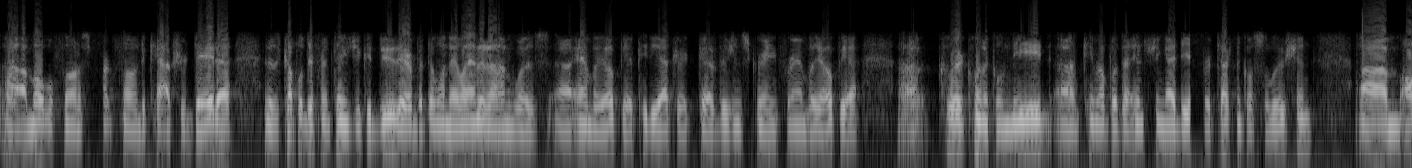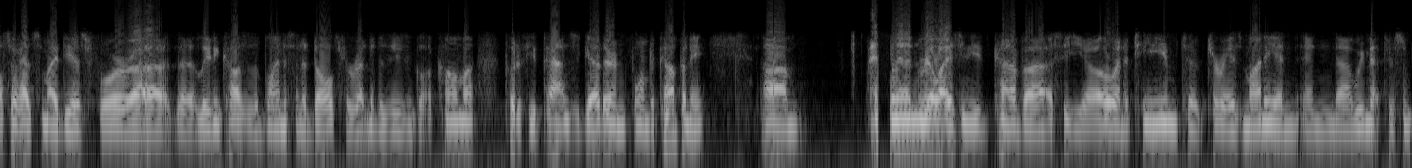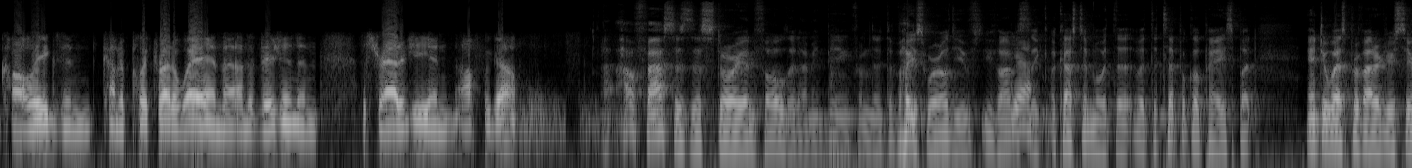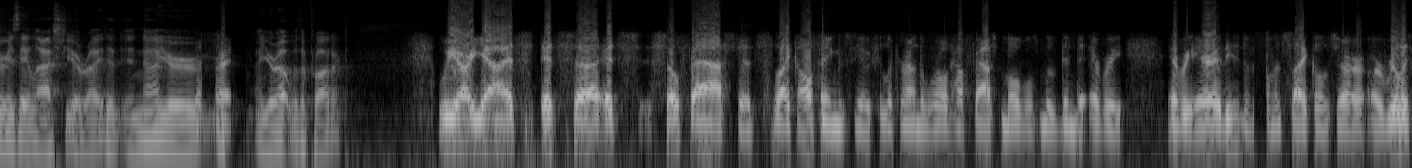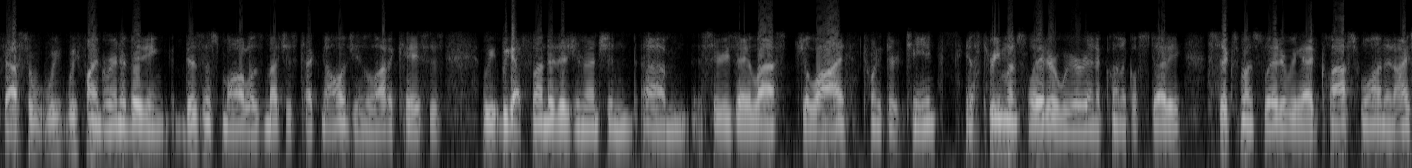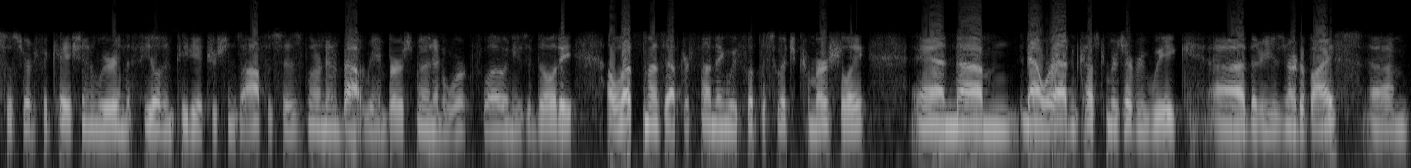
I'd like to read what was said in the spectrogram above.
uh, a mobile phone, a smartphone to capture data. And there's a couple different things you could do there, but the one they landed on was uh, amblyopia, pediatric uh, vision screening for amblyopia. Uh, clear clinical need, uh, came up with an interesting idea for a technical solution. Um, also had some ideas for uh, the leading causes of blindness in adults for retina disease and glaucoma. Put a few patents together and formed a company. Um, and then realized you need kind of a, a CEO and a team to, to raise money, and, and uh, we met through some colleagues and kind of clicked right away on the, on the vision and the strategy, and off we go. How fast is this story unfolded? I mean, being from the device world, you've you've obviously yeah. accustomed with the with the typical pace, but Interwest provided your Series A last year, right? And, and now you're right. you're, you're out with a product. We are, yeah. It's it's uh, it's so fast. It's like all things. You know, if you look around the world, how fast mobile's moved into every every area. These development cycles are are really fast. So we we find we're innovating business model as much as technology in a lot of cases. We we got funded, as you mentioned, um, Series A last July, 2013 you know, three months later, we were in a clinical study. Six months later, we had Class One and ISO certification. We were in the field in pediatricians' offices, learning about reimbursement and workflow and usability. Eleven months after funding, we flipped the switch commercially, and um, now we're adding customers every week uh, that are using our device um,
